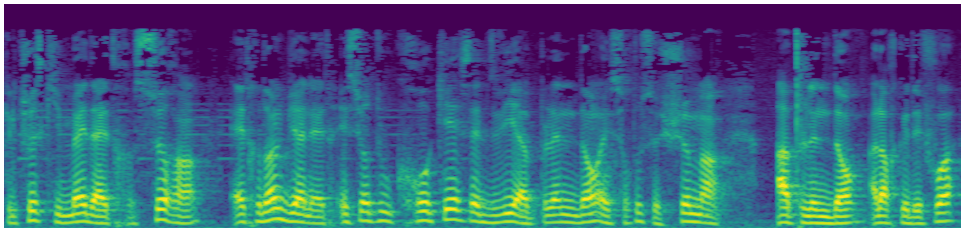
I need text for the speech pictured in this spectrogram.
quelque chose qui m'aide à être serein, être dans le bien-être et surtout croquer cette vie à pleines dents et surtout ce chemin à pleines dents alors que des fois,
